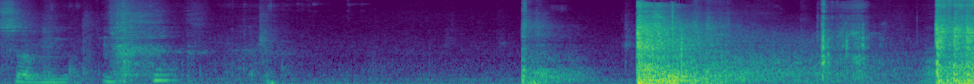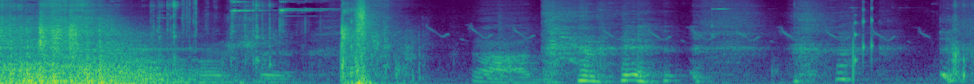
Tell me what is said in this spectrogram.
some. oh, oh shit. Aw, oh, damn it.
